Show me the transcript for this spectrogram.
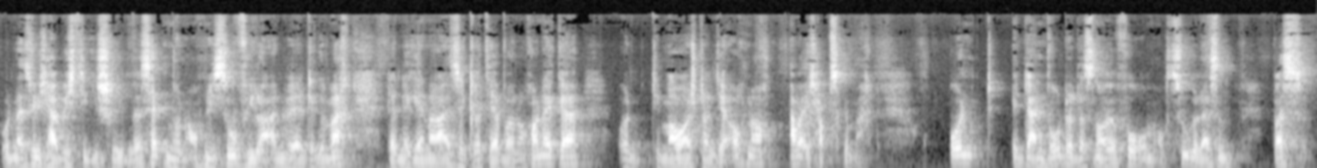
Und natürlich habe ich die geschrieben. Das hätten nun auch nicht so viele Anwälte gemacht, denn der Generalsekretär war noch Honecker und die Mauer stand ja auch noch. Aber ich habe es gemacht. Und dann wurde das neue Forum auch zugelassen, was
